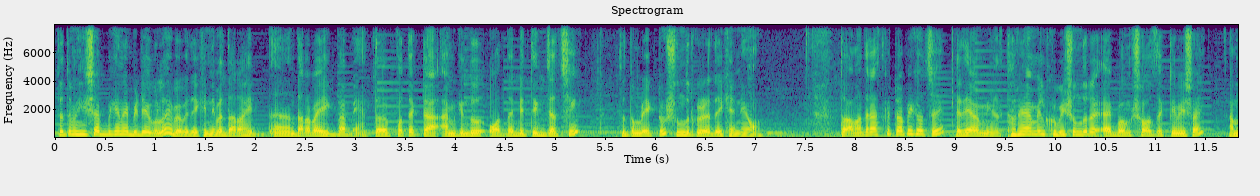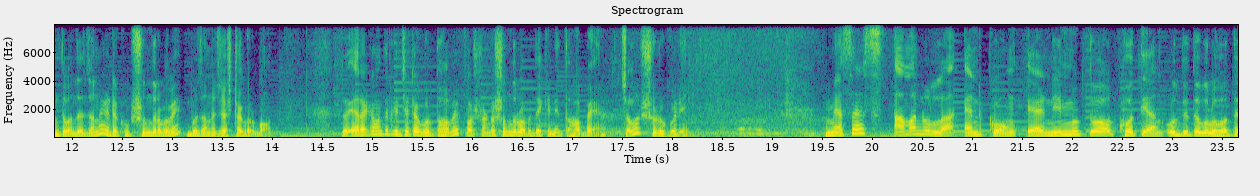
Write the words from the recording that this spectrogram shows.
তো তুমি হিসাব বিজ্ঞানের ভিডিওগুলো এভাবে দেখে নেবে ধারাবাহিক ধারাবাহিকভাবে। তো প্রত্যেকটা আমি কিন্তু অধ্যায় ভিত্তিক যাচ্ছি। তো তোমরা একটু সুন্দর করে দেখে নিও। তো আমাদের আজকের টপিক হচ্ছে রেয়া মিল। তো রেয়া মিল খুবই সুন্দর এবং সহজ একটি বিষয়। আমি তোমাদের জন্য এটা খুব সুন্দরভাবে বোঝানোর চেষ্টা করব। তো এর আগে আমাদেরকে যেটা করতে হবে, প্রশ্নটা সুন্দরভাবে দেখে নিতে হবে। চলো শুরু করি। মেসার্স আমানুল্লাহ অ্যান্ড কোং এর নির্মুক্ত খতিয়ান উদ্ধৃতগুলো হতে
